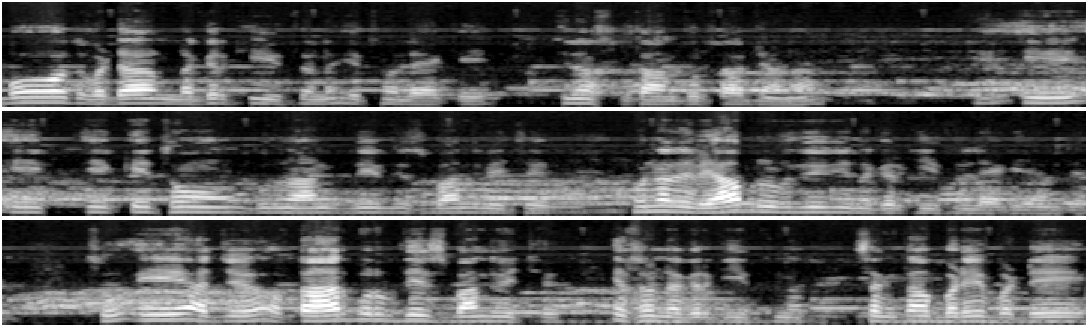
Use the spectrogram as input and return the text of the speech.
ਬਹੁਤ ਵੱਡਾ ਨਗਰ ਕੀਰਤਨ ਇੱਥੋਂ ਲੈ ਕੇ ਜਿਹਨਾਂ ਸੁਲਤਾਨਪੁਰ ਸਾਹਿਬ ਜਾਣਾ। ਤੇ ਇਹ, ਇੱਕ ਇੱਕ ਇਥੋਂ ਗੁਰੂ ਨਾਨਕ ਦੇਵ ਦੇ ਸੰਬੰਧ ਵਿੱਚ ਉਹਨਾਂ ਦੇ ਵਿਆਹ ਪੁਰਬ ਦੇ ਵੀ ਨਗਰ ਕੀਰਤਨ ਲੈ ਕੇ ਜਾਂਦੇ। ਆ। ਸੋ ਇਹ ਅੱਜ ਅਵਤਾਰ ਪੁਰਬ ਦੇ ਸੰਬੰਧ ਵਿੱਚ ਇਥੋਂ ਨਗਰ ਕੀਰਤਨ ਸੰਗਤਾਂ ਬੜੇ ਵੱਡੇ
